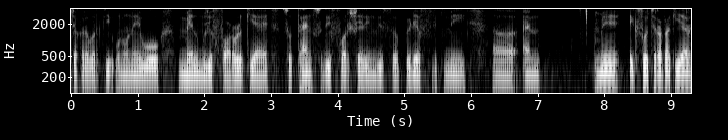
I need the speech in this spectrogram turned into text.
चक्रवर्ती, उन्होंने वो मेल मुझे फॉरवर्ड किया है। So thanks Sudeep for sharing this P D F with me and मैं एक सोच रहा था कि यार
